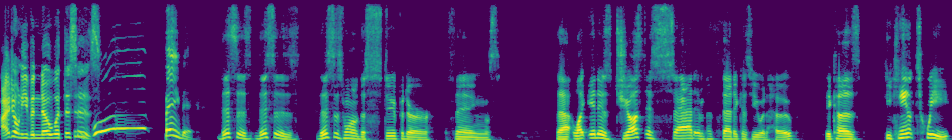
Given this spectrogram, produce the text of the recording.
I don't even know what this is. Ooh, baby. This is this is this is one of the stupider things that like it is just as sad and pathetic as you would hope because he can't tweet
